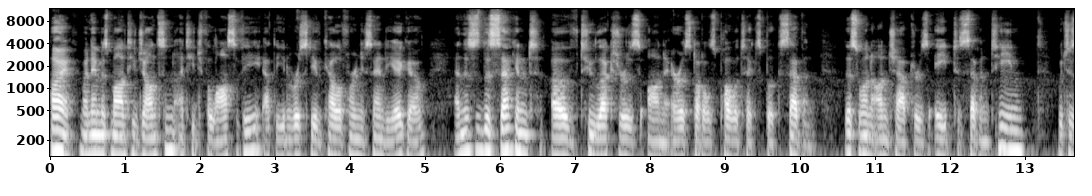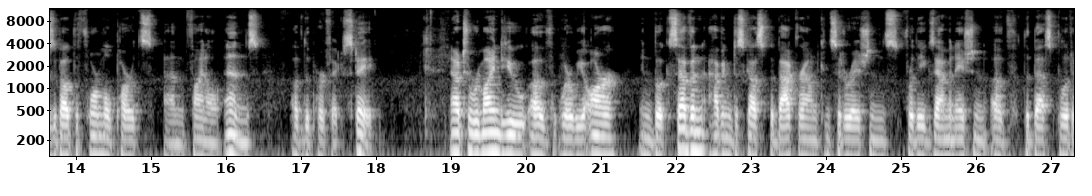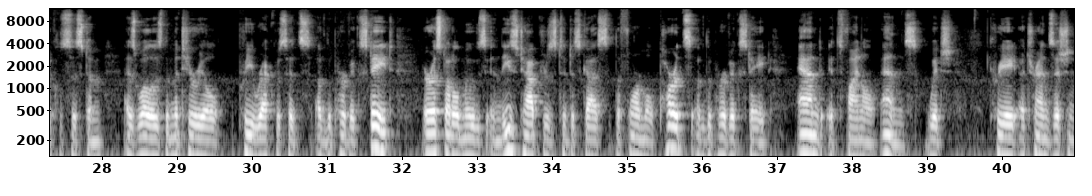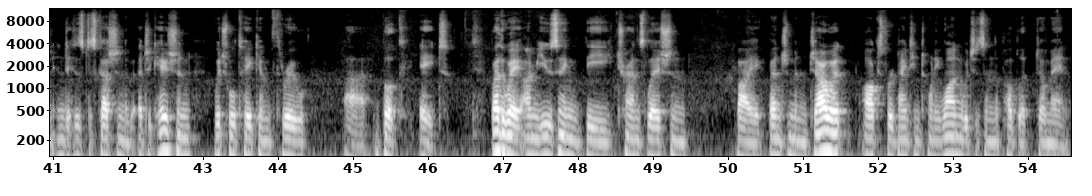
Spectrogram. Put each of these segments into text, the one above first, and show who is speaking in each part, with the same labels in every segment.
Speaker 1: Hi, my name is Monte Johnson. I teach philosophy at the University of California, San Diego, and this is the second of two lectures on Aristotle's Politics, Book 7. This one on chapters 8 to 17, which is about the formal parts and final ends of the perfect state. Now, to remind you of where we are in Book 7, having discussed the background considerations for the examination of the best political system, as well as the material prerequisites of the perfect state, Aristotle moves in these chapters to discuss the formal parts of the perfect state and its final ends, which create a transition into his discussion of education, which will take him through uh, Book 8. By the way, I'm using the translation by Benjamin Jowett, Oxford 1921, which is in the public domain.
